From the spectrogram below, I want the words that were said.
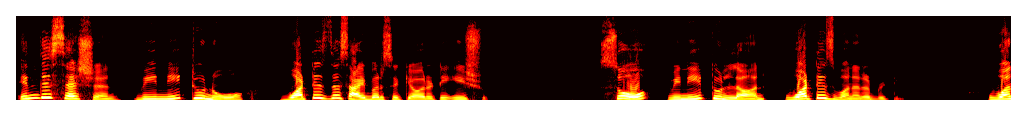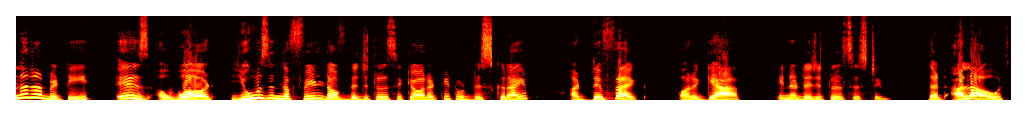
In this session, we need to know what is the cyber security issue. So, we need to learn what is vulnerability. Vulnerability is a word used in the field of digital security to describe a defect or a gap in a digital system that allows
